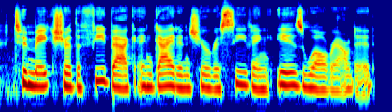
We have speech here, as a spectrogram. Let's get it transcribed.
to make sure the feedback and guidance you're receiving is well rounded.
